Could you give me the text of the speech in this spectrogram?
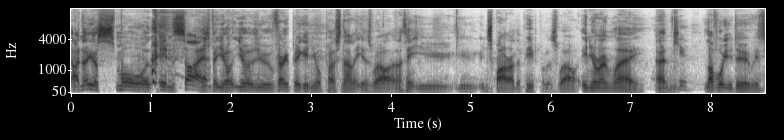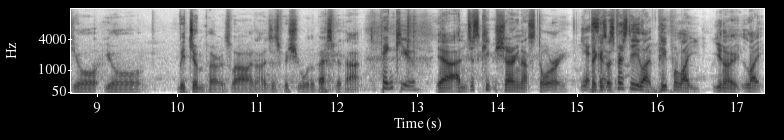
a, uh, I know you're small in size, but you're, you're you're very big in your personality as well, and I think you you inspire other people as well in your own way. And Thank you. Love what you do with your your with Joompa as well, and I just wish you all the best with that. Thank you. Yeah, and just keep sharing that story. Yes, because especially like people like you know like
